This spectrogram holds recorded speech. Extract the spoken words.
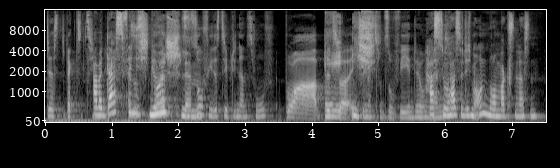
das wegzuziehen. Aber das finde Also es ich gehört schlimm. So viel Disziplin dazu. Boah, bitte. Ey, ich ich- finde, es tut so weh in dem Moment. Hast du, hast du dich mal unten drum wachsen lassen?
